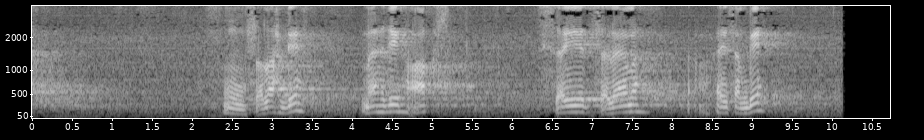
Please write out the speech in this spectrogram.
صلاح جه مهدي عقل السيد سلامة هيثم جه.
